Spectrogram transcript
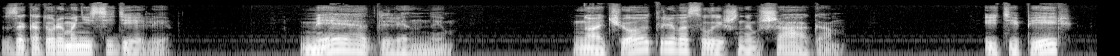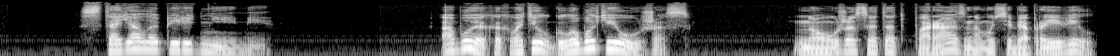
за которым они сидели. Медленным, но отчетливо слышным шагом. И теперь стояла перед ними, обоих охватил глубокий ужас. Но ужас этот по-разному себя проявил.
